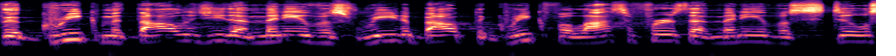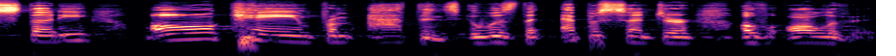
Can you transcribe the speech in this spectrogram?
the Greek mythology that many of us read about, the Greek philosophers that many of us still study, all came from Athens. It was the epicenter of all of it.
